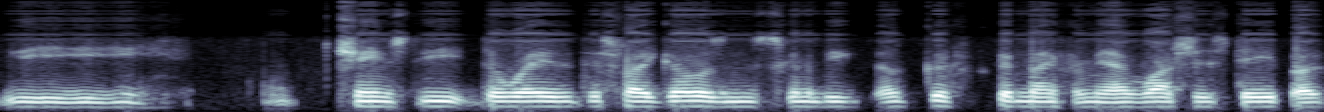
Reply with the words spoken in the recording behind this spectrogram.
the change the the way that this fight goes, and it's going to be a good good night for me. I've watched his tape. I've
